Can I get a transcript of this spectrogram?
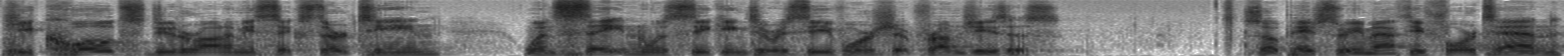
He quotes Deuteronomy 6:13 when Satan was seeking to receive worship from Jesus. So page 3, Matthew 4:10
